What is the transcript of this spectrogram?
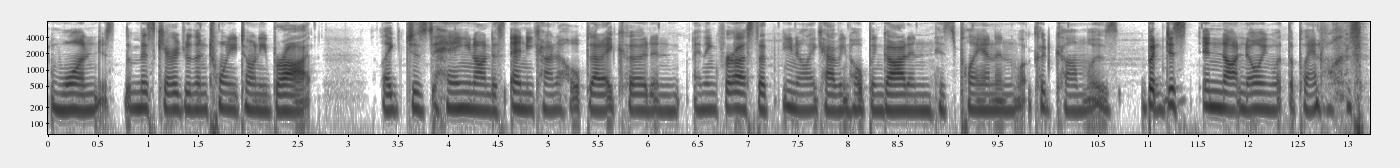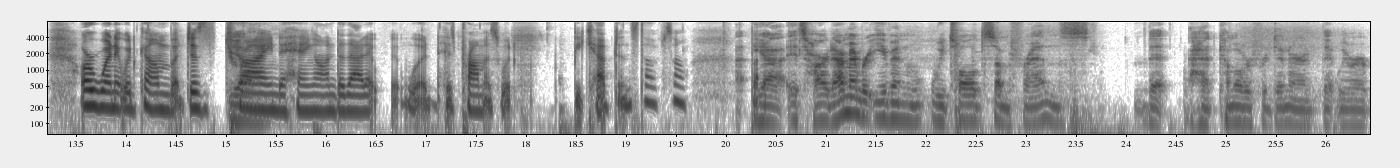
one just the miscarriage within 2020 brought, like just hanging on to any kind of hope that I could. And I think for us, that you know, like having hope in God and His plan and what could come was, but just in not knowing what the plan was or when it would come, but just Yeah. trying to hang on to that, it, it would His promise would be kept and stuff. So Uh, But- yeah, it's hard. I remember even we told some friends that had come over for dinner that we were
